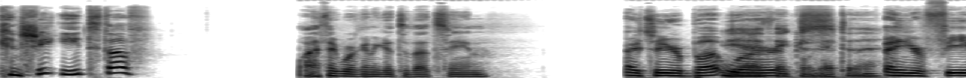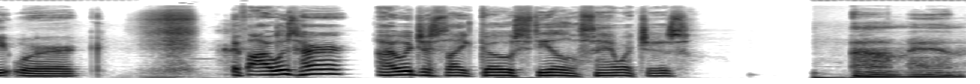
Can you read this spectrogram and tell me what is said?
Can she eat stuff? Well, I think we're gonna get to that scene. All right. So your butt Yeah, works I think we'll get to that. and your feet work. If I was her, I would just like go steal sandwiches. Oh man,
